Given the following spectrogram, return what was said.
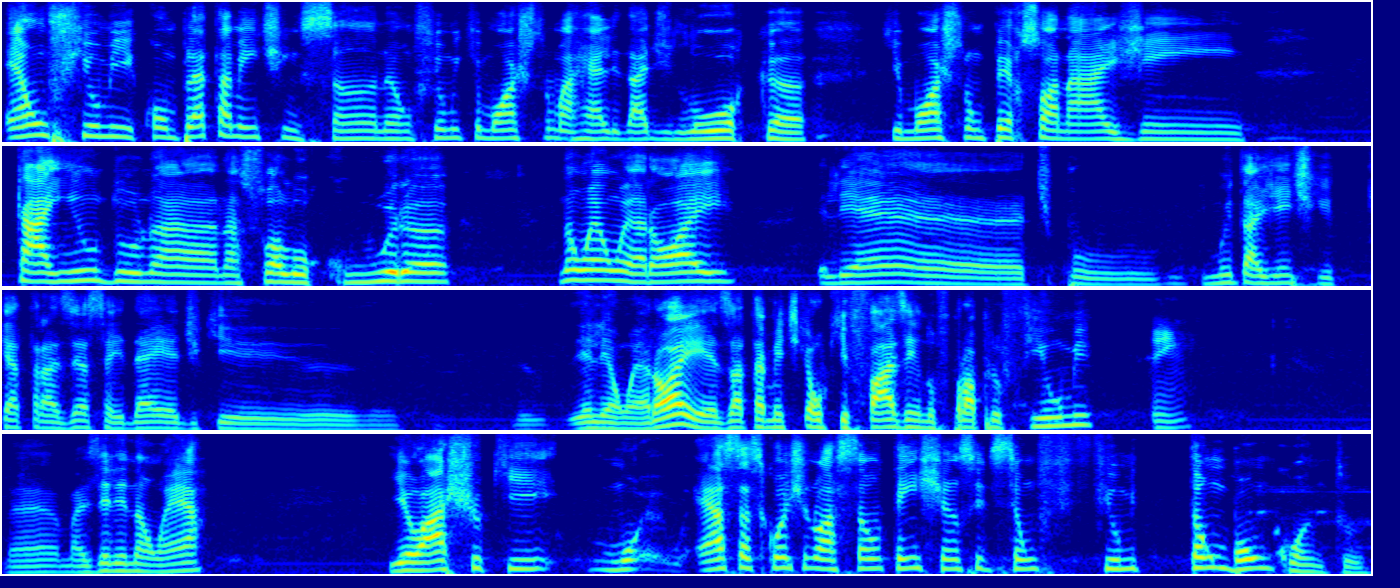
É um filme completamente insano, é um filme que mostra uma realidade louca, que mostra um personagem caindo na, na sua loucura. Não é um herói, ele é, tipo, muita gente que quer trazer essa ideia de que ele é um herói, exatamente que é o que fazem no próprio filme. Sim. Né? Mas ele não é. E eu acho que essa continuação tem chance de ser um filme tão bom quanto.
